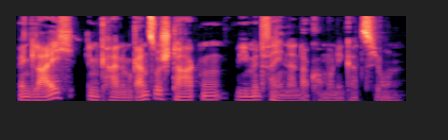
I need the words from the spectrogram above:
wenngleich in keinem ganz so starken wie mit verhindernder Kommunikation.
